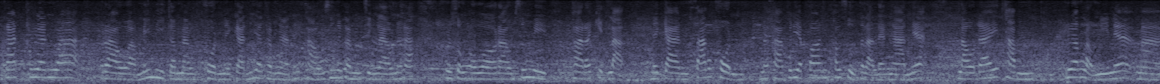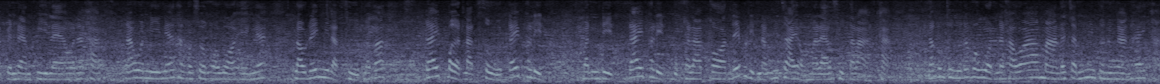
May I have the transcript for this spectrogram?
คลาดเคลื่อนว่าเราอะไม่มีกำลังคนในการที่จะทำงานให้เขา ซึ่งในความเป็นจริงแล้วนะคะกระทรวงอวเราซึ่งมีภารกิจหลักในการสร้างคนนะคะเพื่อที่จะป้อนเข้าสู่ตลาดแรงงานเนี่ยเราได้ทำเรื่องเหล่านี้เนี่ยมาเป็นแรมปีแล้วนะคะณวันนี้เนี่ยทางกระทรวงอวเองเนี่ยเราได้มีหลักสูตรแล้วก็ได้เปิดหลักสูตรได้ผลิตบัณฑิต ได้ผลิตบุคลากร ได้ผลิตนักวิจัยออกมาแล้วสู่ตลาดค่ะนักลงทุนไม่ต้องกังวลนะคะว่ามาแล้วจะไม่มีคนทำงานให้ค่ะ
